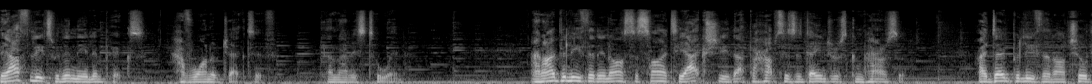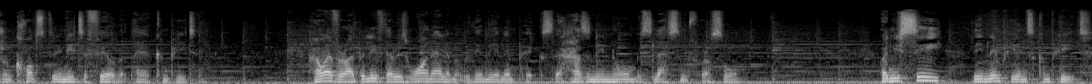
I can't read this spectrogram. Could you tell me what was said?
The athletes within the Olympics have one objective, and that is to win. And I believe that in our society, actually, that perhaps is a dangerous comparison. I don't believe that our children constantly need to feel that they are competing. However, I believe there is one element within the Olympics that has an enormous lesson for us all. When you see the Olympians compete,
